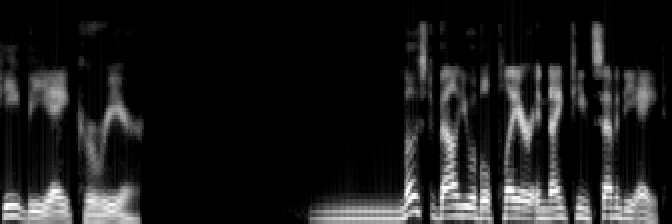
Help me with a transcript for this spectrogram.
PBA career. Most valuable player in 1978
